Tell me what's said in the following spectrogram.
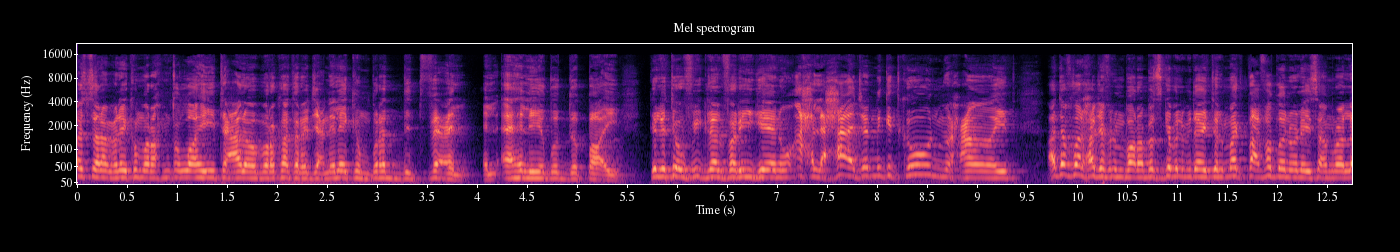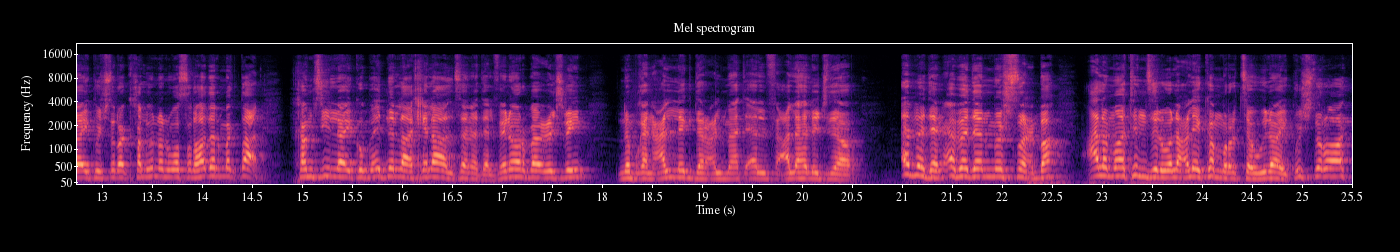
السلام عليكم ورحمة الله تعالى وبركاته. رجعنا لكم بردة فعل الأهلي ضد الطائي. كل التوفيق للفريقين وأحلى حاجة أنك تكون محايد. هذا أفضل حاجة في المباراة. بس قبل بداية المقطع فضلا وليس أمرا like واشتراك. خلونا نوصل هذا المقطع. 50 like وبإذن الله خلال سنة 2024 نبغى نعلق درع المائة ألف على هالجدار أبدا أبدا مش صعبة. على ما تنزل ولا عليك أمر تسوي like واشتراك.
